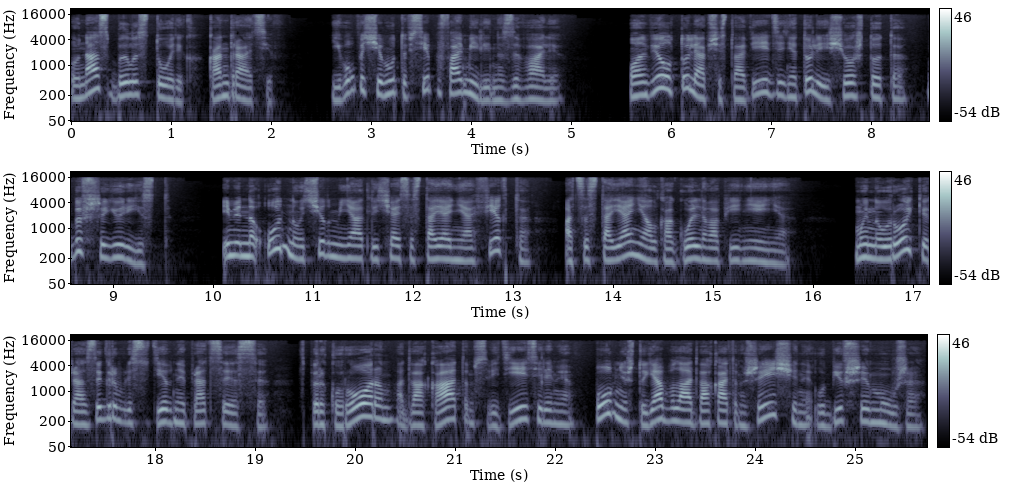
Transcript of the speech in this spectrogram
У нас был историк Кондратьев. Его почему-то все по фамилии называли. Он вел то ли обществоведение, то ли еще что-то, бывший юрист. Именно он научил меня отличать состояние аффекта от состояния алкогольного опьянения. Мы на уроке разыгрывали судебные процессы с прокурором, адвокатом, свидетелями. Помню, что я была адвокатом женщины, убившей мужа.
